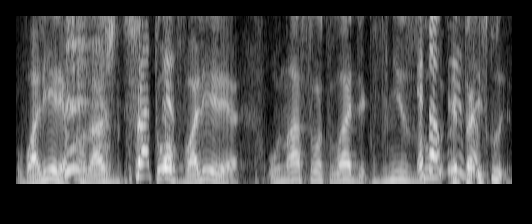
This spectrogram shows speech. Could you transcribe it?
Валерия, подожди, стоп, Валерия. У нас вот, Владик, внизу это, это искусство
